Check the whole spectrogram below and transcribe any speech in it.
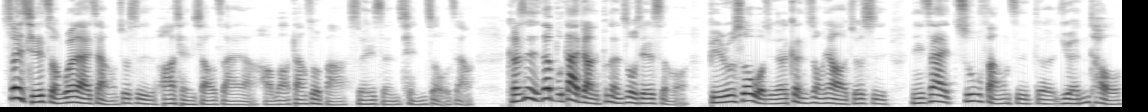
所以其实总归来讲，就是花钱消灾啦，好不好？当做把衰神请走这样。可是那不代表你不能做些什么，比如说，我觉得更重要的就是你在租房子的源头。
